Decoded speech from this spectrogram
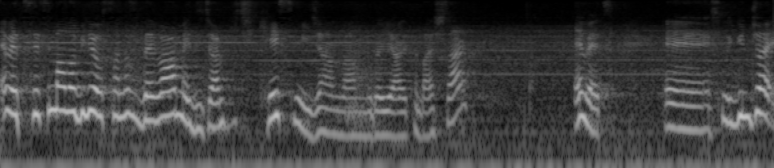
Evet sesimi alabiliyorsanız devam edeceğim. Hiç kesmeyeceğim ben burayı arkadaşlar. Evet. Ee, şimdi güncel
